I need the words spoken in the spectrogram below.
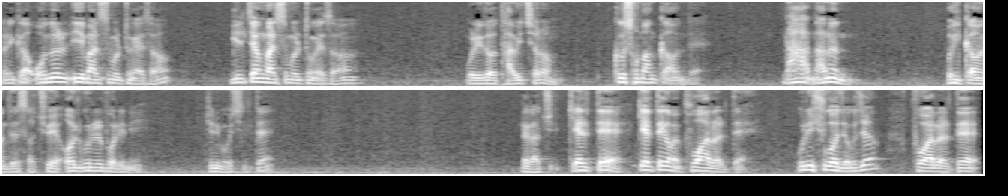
그러니까 오늘 이 말씀을 통해서 일장 말씀을 통해서 우리도 다윗처럼 그 소망 가운데 나 나는 의 가운데서 주의 얼굴을 보리니 주님 오실 때 내가 깰 때, 깰 때가 뭐 부활할 때. 우리 휴거죠, 그죠? 부활할 때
